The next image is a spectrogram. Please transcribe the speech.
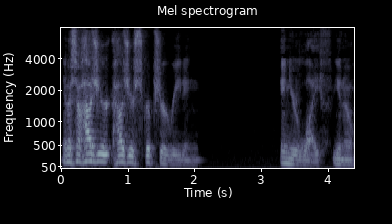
And I said, how's your how's your scripture reading in your life? You know,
